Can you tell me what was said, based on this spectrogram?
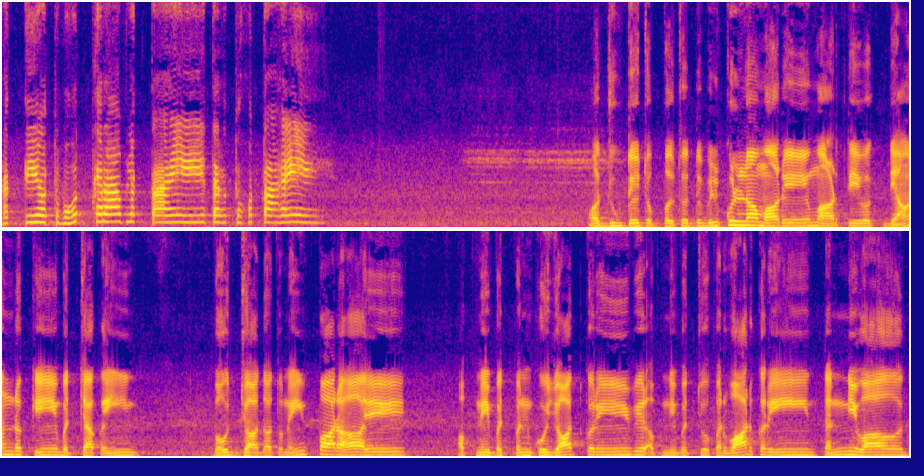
हकते हो तो बहुत खराब लगता है दर्द होता है। और जूते चप्पल से तो बिल्कुल ना मारें, मारते वक्त ध्यान रखें, बच्चा कहीं बहुत ज़्यादा तो नहीं पा रहा है। अपने बचपन को याद करें, फिर अपने बच्चों पर वार करें। धन्यवाद।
